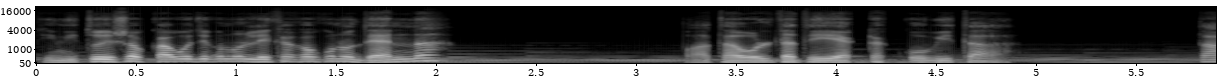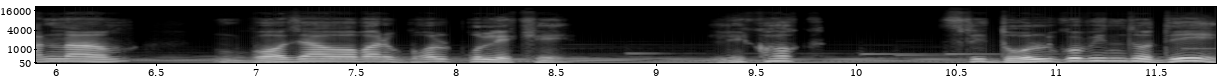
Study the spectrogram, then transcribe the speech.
তিনি তো এসব কাগজে কোনো লেখা কখনো দেন না? পাতা উল্টাতেই একটা কবিতা। তার নাম গজাও আবার গল্প লেখে। লেখক শ্রী দোলগোবিন্দ দে।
